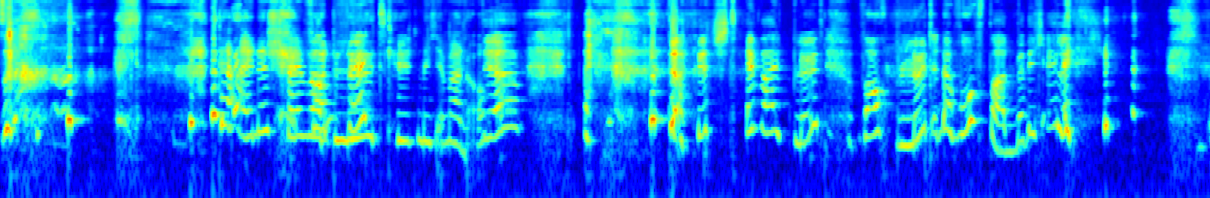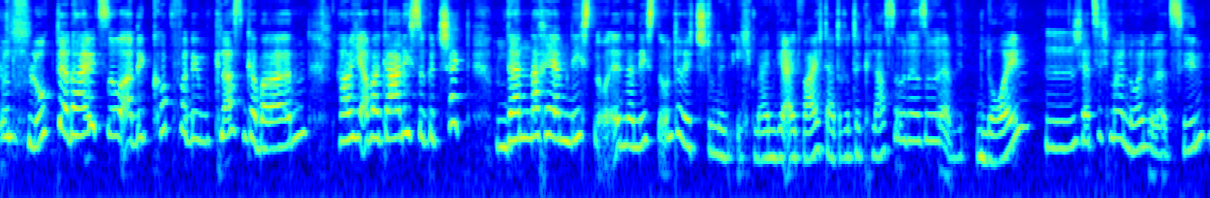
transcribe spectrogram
So. Der eine Stein war Von blöd, killt mich immer noch. Ja. Der Stein war halt blöd, war auch blöd in der Wurfbahn, bin ich ehrlich und flog dann halt so an den Kopf von dem Klassenkameraden, habe ich aber gar nicht so gecheckt. Und dann nachher im nächsten, in der nächsten Unterrichtsstunde, ich meine, wie alt war ich da? Dritte Klasse oder so? Neun, hm. schätze ich mal, neun oder zehn.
